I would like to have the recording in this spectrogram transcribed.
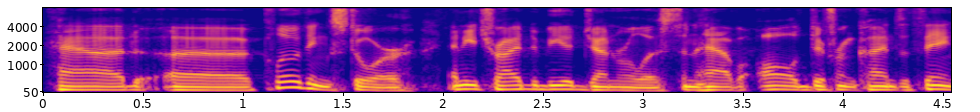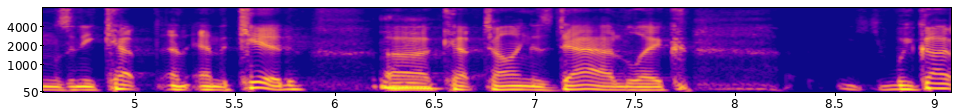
had a clothing store and he tried to be a generalist and have all different kinds of things. And he kept, and, and the kid uh, kept telling his dad, like, we got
